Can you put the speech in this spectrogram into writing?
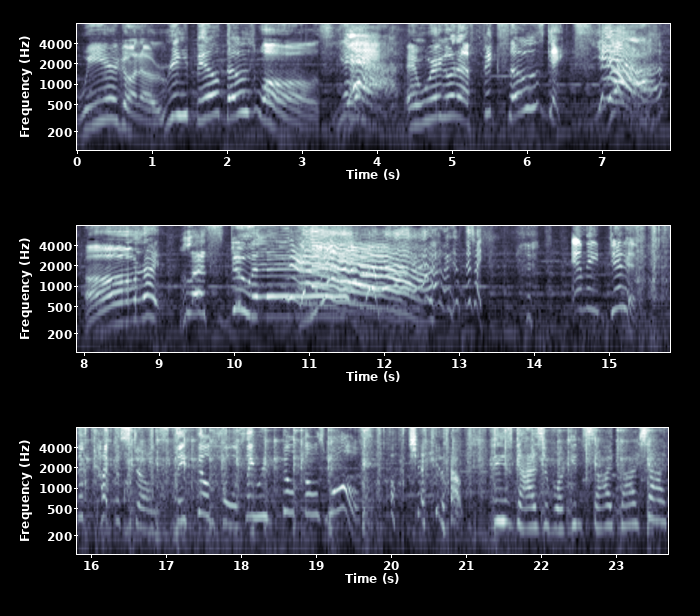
We're gonna rebuild those walls. Yeah! And we're gonna fix those gates. Yeah! All right, let's do it. That's right. And they did it. They cut the stones, they filled holes, they rebuilt those walls. Oh, check it out. These guys are working side by side.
